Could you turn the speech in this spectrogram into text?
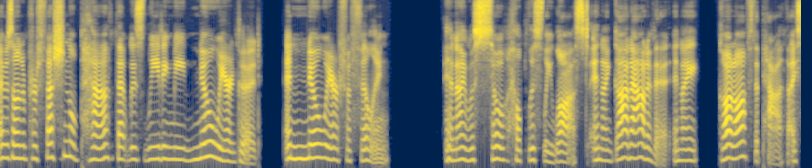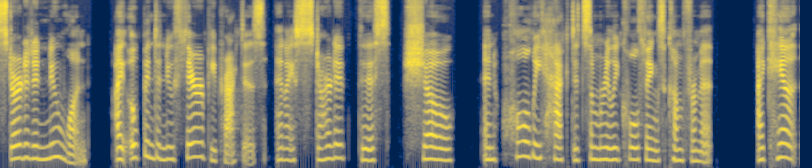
I was on a professional path that was leading me nowhere good and nowhere fulfilling. And I was so helplessly lost. And I got out of it and I got off the path. I started a new one. I opened a new therapy practice and I started this show. And holy heck, did some really cool things come from it. I can't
